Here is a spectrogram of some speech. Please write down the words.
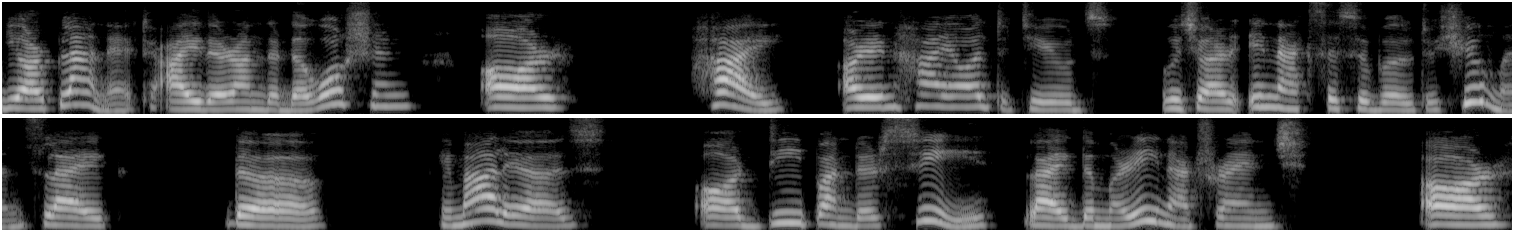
your planet, either under the ocean or high or in high altitudes, which are inaccessible to humans, like the Himalayas or deep undersea, like the Mariana Trench, or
